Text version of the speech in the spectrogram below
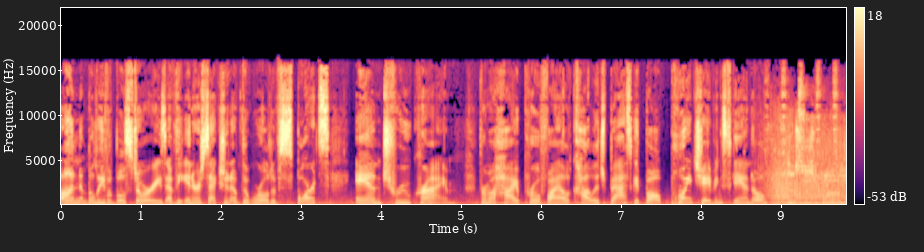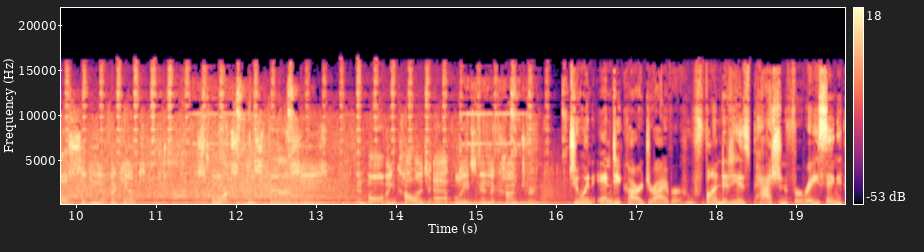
unbelievable stories of the intersection of the world of sports and true crime. From a high profile college basketball point shaving scandal. This is one of the most significant sports conspiracies involving college athletes in the country. To an IndyCar driver who funded his passion for racing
